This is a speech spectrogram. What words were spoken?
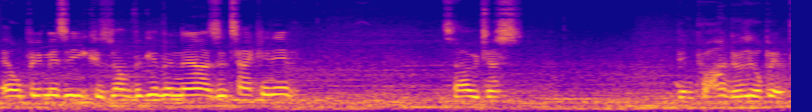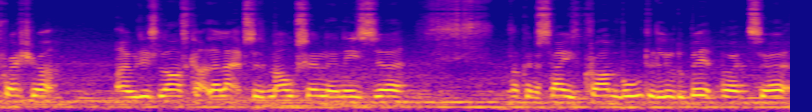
help him, is he? Because Unforgiven now is attacking him. So just been put under a little bit of pressure. over this last couple of laps of Molson, and he's uh, not going to say he's crumbled a little bit, but uh,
